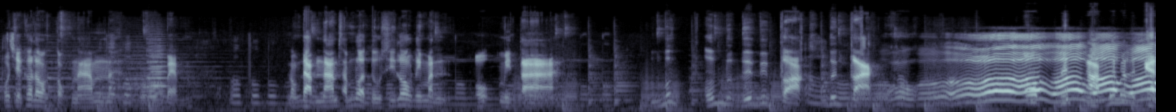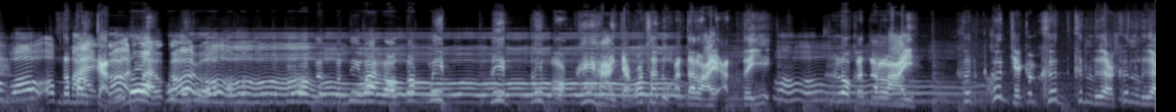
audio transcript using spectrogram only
โปรเจกต์ก็ระวังตกน้ำนะปุ๊บปุ๊บแบบ ปุ๊บปุ๊บปุ๊บลองดำน้ำสำรวจดูซิโลกนี้มันโอ๊ะมีตา บึ๊บเออบึ๊บบึ๊บบึ๊บปากบึ๊บปาก โอ้โหโอ้โหปากแล้วมันแก่นโอ้แล้วมันกัด my god โลก my god โอ้โหมันนี่ว่าเราต้องรีบ รีบรีบออกให้ห่างจากวัสดุอันตรายอันนี้โลกอันตราย ขึ้นขึ้นแกก็ขึ้นขึ้นเรือขึ้นเรือ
